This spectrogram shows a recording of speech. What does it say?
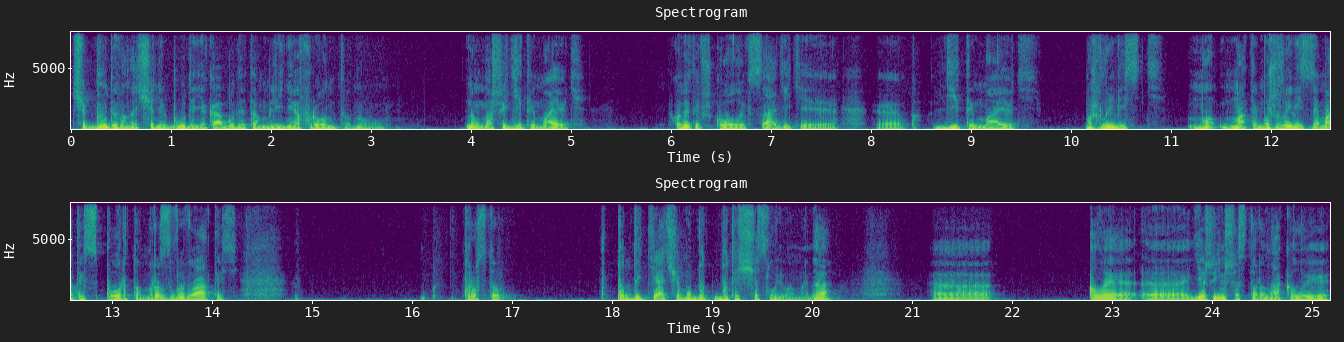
чи буде вона, чи не буде, яка буде там лінія фронту. Ну, ну наші діти мають ходити в школи, в садики. Е, Діти мають можливість мати можливість займатися спортом, розвиватись. Просто по-дитячому бути щасливими. Да? Е, але е, є ж інша сторона, коли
